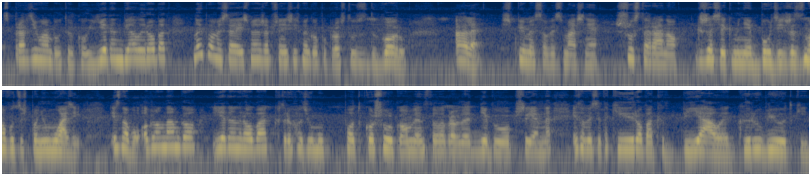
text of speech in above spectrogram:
Sprawdziłam, był tylko jeden biały robak, no i pomyśleliśmy, że przynieśliśmy go po prostu z dworu. Ale śpimy sobie smacznie, szósta rano, Grzesiek mnie budzi, że znowu coś po nim łazi. I znowu oglądam go, jeden robak, który chodził mu pod koszulką, więc to naprawdę nie było przyjemne. I to wiecie, taki robak biały, grubiutki,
